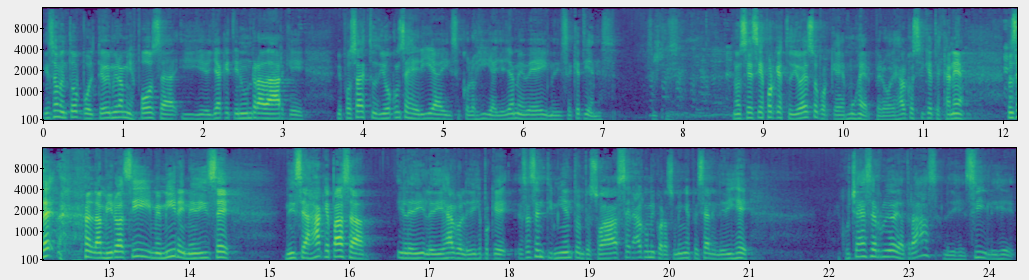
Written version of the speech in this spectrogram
Y en ese momento volteo y miro a mi esposa y ella que tiene un radar, que mi esposa estudió consejería y psicología y ella me ve y me dice, ¿qué tienes? No sé si es porque estudió eso o porque es mujer, pero es algo así que te escanea. Entonces la miro así y me mira y me dice, me dice, ajá, ¿qué pasa? Y le, le dije algo, le dije, porque ese sentimiento empezó a hacer algo en mi corazón bien especial. Y le dije, ¿escuchas ese ruido de atrás? Le dije, sí, le dije,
